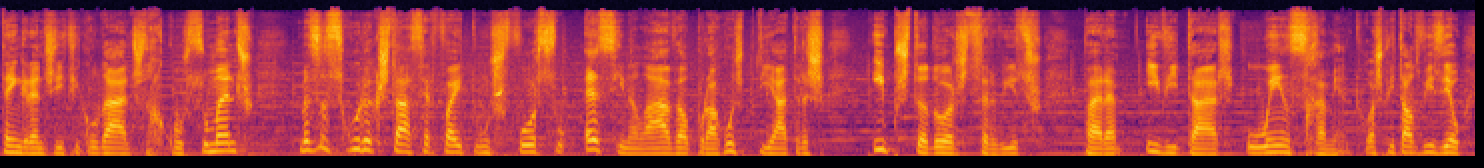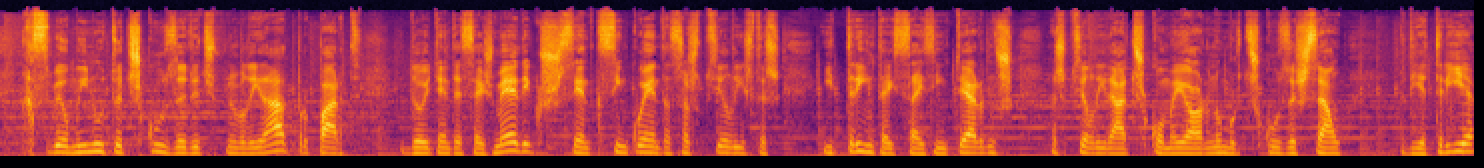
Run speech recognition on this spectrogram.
tem grandes dificuldades de recursos humanos, mas assegura que está a ser feito um esforço assinalável por alguns pediatras e prestadores de serviços para evitar o encerramento. O Hospital de Viseu recebeu minuta de escusa de disponibilidade por parte de 86 médicos, sendo que 50 são especialistas e 36 internos. As especialidades com maior número de escusas são pediatria,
